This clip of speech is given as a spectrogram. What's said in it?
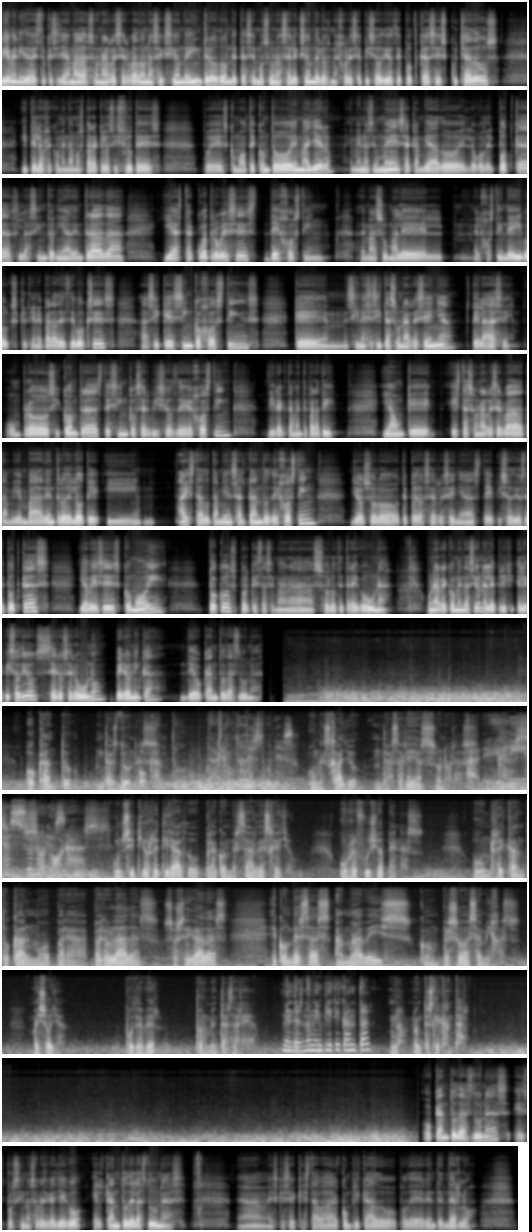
Bienvenido a esto que se llama La Zona Reservada, una sección de intro donde te hacemos una selección de los mejores episodios de podcast escuchados y te los recomendamos para que los disfrutes. Pues como te contó Emma ayer, en menos de un mes ha cambiado el logo del podcast, la sintonía de entrada y hasta cuatro veces de hosting. Además, súmale el, el hosting de iVoox que tiene para desde boxes, así que cinco hostings que mm, si necesitas una reseña, te la hace. Un pros y contras de cinco servicios de hosting directamente para ti. Y aunque esta zona reservada también va dentro del lote y ha estado también saltando de hosting, yo solo te puedo hacer reseñas de episodios de podcast y a veces, como hoy, pocos porque esta semana solo te traigo una. Una recomendación, el, el episodio 001, Verónica, de O Canto das Dunas. O canto das dunas. O canto das, o canto dunas. das dunas. Un esgallo das areas sonoras. Areas, areas sonoras. sonoras. Un sitio retirado para conversar de esgello. Un refugio apenas. Un recanto calmo para paroladas sosegadas e conversas amáveis con persoas amigas. Mais olla, pode haber tormentas de area. Mentres non implique cantar, No, non tes que cantar. O Canto das Dunas es, por si no sabes gallego, el canto de las dunas. Ah, es que sé que estaba complicado poder entenderlo.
